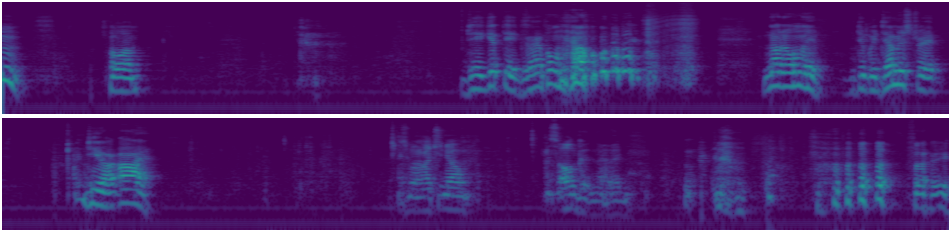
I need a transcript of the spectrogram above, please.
mm. Hold on. Do you get the example now? Not only did we demonstrate DRI, just want to let you know it's all good in the hood. Sorry.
